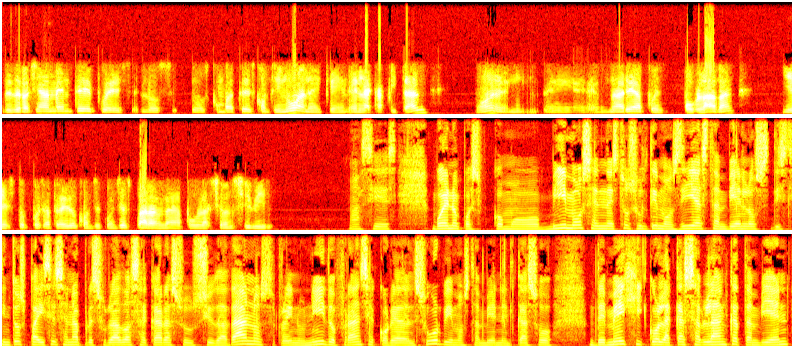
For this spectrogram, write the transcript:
Desgraciadamente, pues los los combates continúan en, en la capital, ¿no? En, en un área pues poblada y esto pues ha traído consecuencias para la población civil. Así es. Bueno, pues como vimos en estos últimos días, también los distintos países se han apresurado a sacar a sus ciudadanos, Reino Unido, Francia, Corea del Sur, vimos también el caso de México, la Casa Blanca también,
